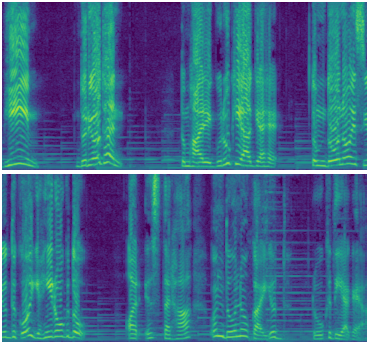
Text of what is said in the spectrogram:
भीम, दुर्योधन, तुम्हारे गुरु की आज्ञा है। तुम दोनों इस युद्ध को यहीं रोक दो। और इस तरह उन दोनों का युद्ध रोक दिया गया।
